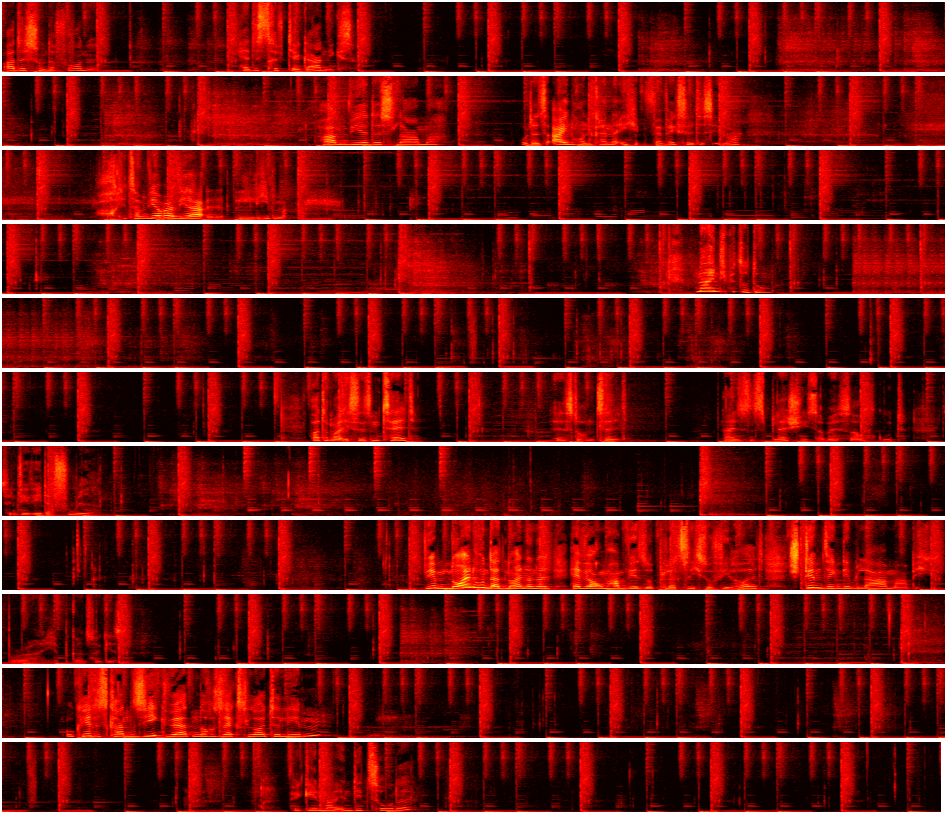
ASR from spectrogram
Ah, das ist schon da vorne. Hä, das trifft ja gar nichts. Haben wir das Lama oder das Einhorn? Kann ich verwechsel das immer. Ach, jetzt haben wir aber wieder Leben. Nein, ich bin so dumm. Warte mal, ist das ein Zelt? Das ist doch ein Zelt. Nein, das sind Splashies, aber ist auch gut. Sind wir wieder full. Wir haben 999. Hä, hey, warum haben wir so plötzlich so viel Holz? Stimmt, wegen dem Lama habe ich. Bruh, ich habe ganz vergessen. Okay, das kann Sieg werden. Noch sechs Leute leben. Wir gehen mal in die Zone.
